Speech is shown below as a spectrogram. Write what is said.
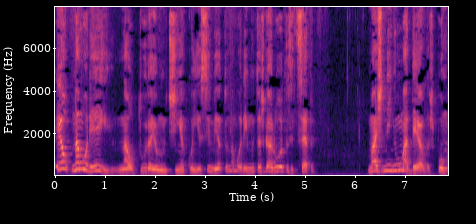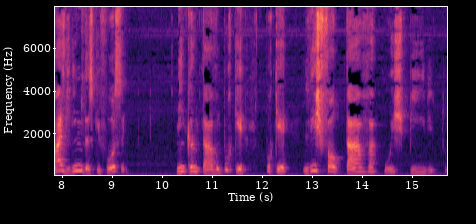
eu namorei, na altura eu não tinha conhecimento, eu namorei muitas garotas, etc. Mas nenhuma delas, por mais lindas que fossem, me encantavam. Por quê? Porque lhes faltava o Espírito,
